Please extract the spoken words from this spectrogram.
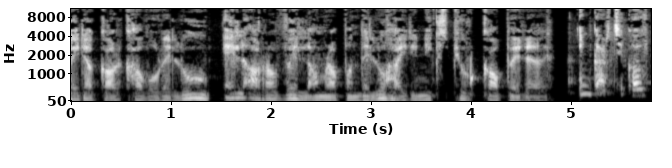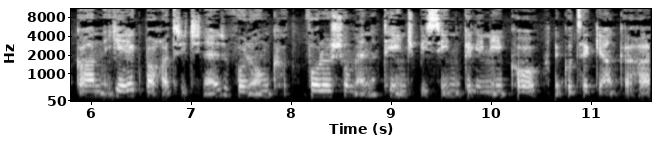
վերակարգավորելու, ել առավել ամրապնդելու հայրենիք Սփյուռք կապերը։ Իմ կարծիքով կան 3 բաղադրիչներ, որոնք որոշում են, թե ինչպիսին կլինի քո գուցե կյանքը, հա,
